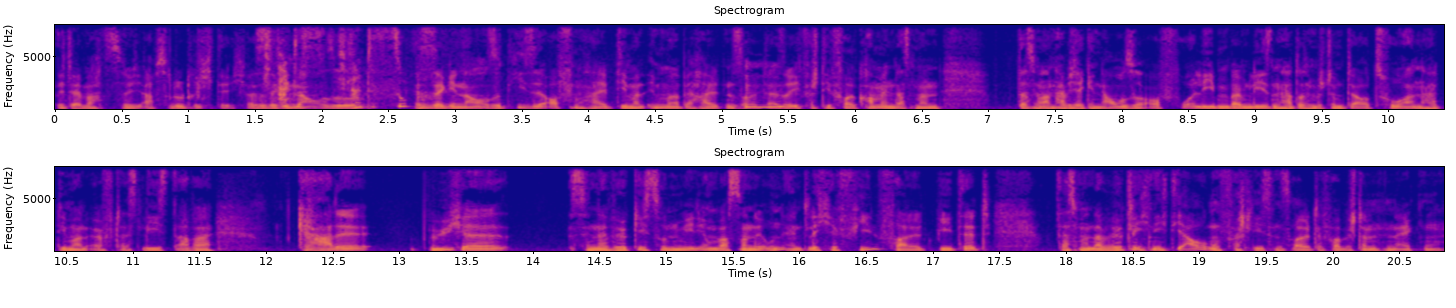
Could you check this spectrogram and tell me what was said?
der macht es natürlich absolut richtig. Das ist ja genauso, das, das, das, ist ja genauso diese Offenheit, die man immer behalten sollte. Mhm. Also ich verstehe vollkommen, dass man das man habe ich ja genauso auch Vorlieben beim Lesen hat, dass man bestimmte Autoren hat, die man öfters liest, aber gerade Bücher sind ja wirklich so ein Medium, was so eine unendliche Vielfalt bietet, dass man da wirklich nicht die Augen verschließen sollte vor bestimmten Ecken.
